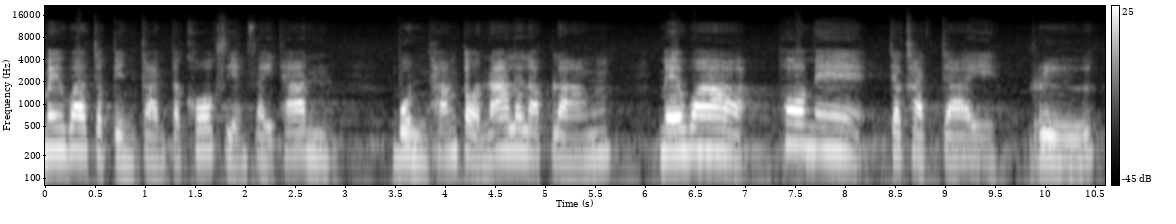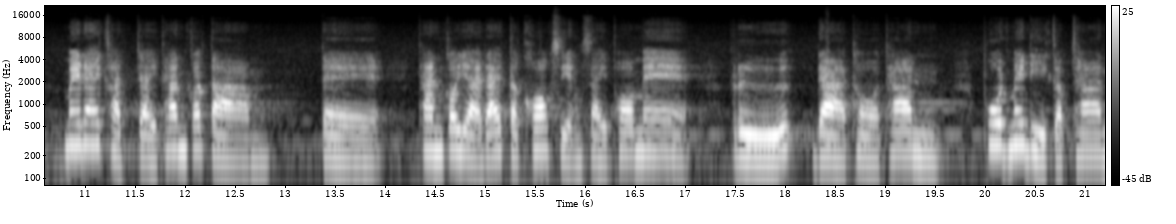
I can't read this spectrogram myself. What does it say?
ไม่ว่าจะเป็นการตะคอกเสียงใส่ท่านบ่นทั้งต่อหน้าและรับหลัง แม้ว่า พ่อแม่จะขัดใจ หรือไม่ได้ขัดใจท่านก็ตาม แต่ท่านก็อย่าได้ตะคอกเสียงใส่พ่อแม่ หรือด่าทอท่าน พูดไม่ดีกับท่าน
